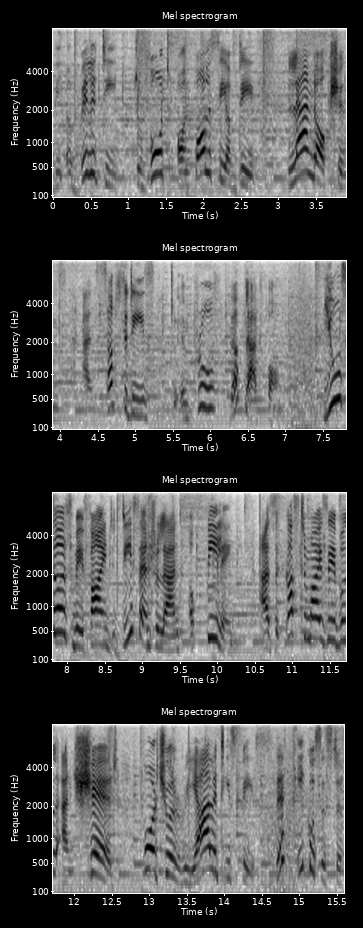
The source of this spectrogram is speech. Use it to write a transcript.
the ability to vote on policy updates, land auctions and subsidies to improve the platform. Users may find Decentraland appealing as a customizable and shared virtual reality space. This ecosystem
